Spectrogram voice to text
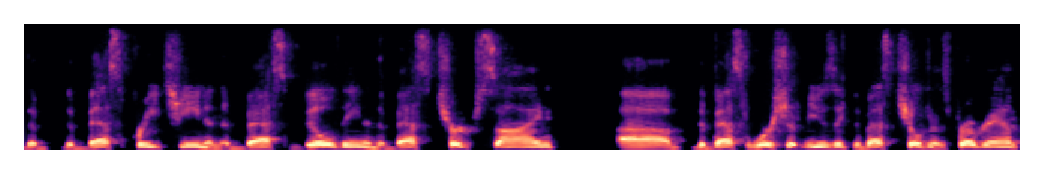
the, the best preaching and the best building and the best church sign, uh, the best worship music, the best children's program,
